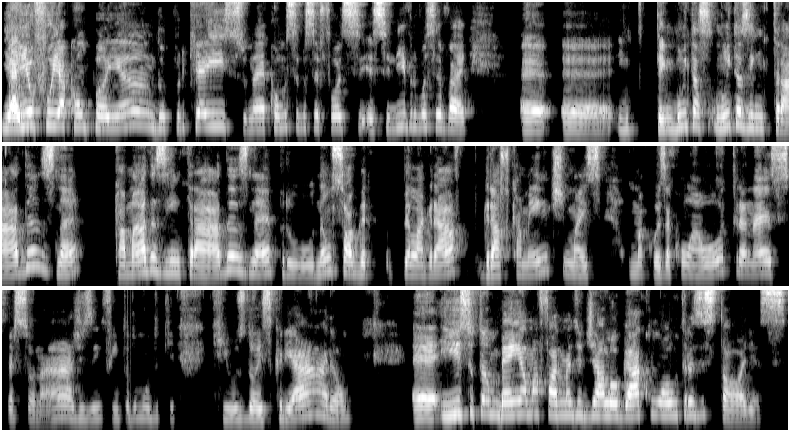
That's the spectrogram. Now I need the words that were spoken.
E aí eu fui acompanhando, porque é isso, né? Como se você fosse. Esse livro você vai. É, é, tem muitas, muitas entradas, né? Camadas e entradas, né, pro, não só pela graf, graficamente, mas uma coisa com a outra, né, esses personagens, enfim, todo mundo que, que os dois criaram. É, e isso também é uma forma de dialogar com outras histórias.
